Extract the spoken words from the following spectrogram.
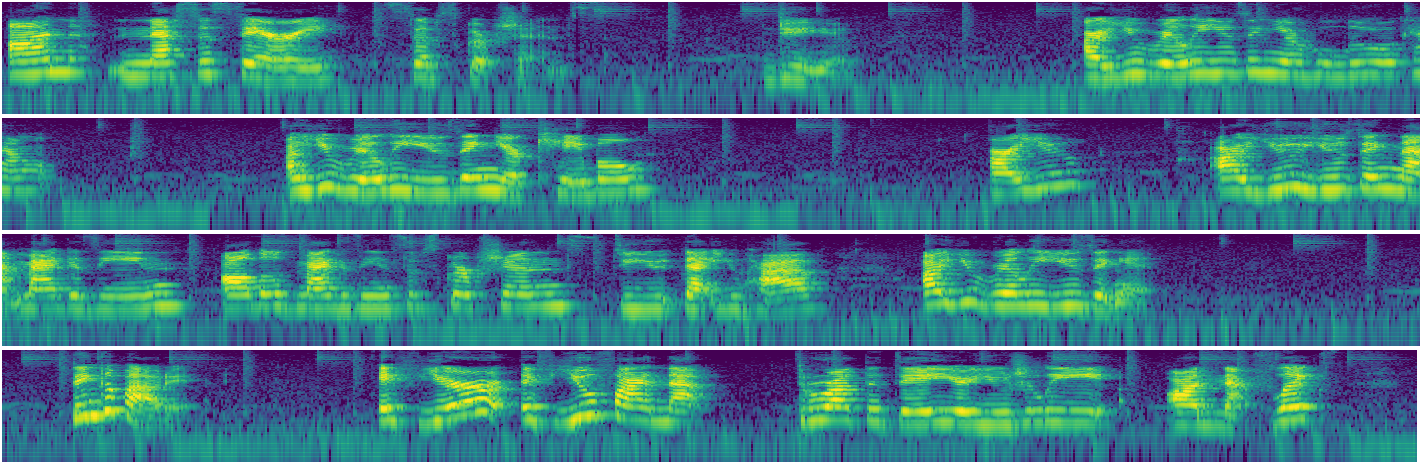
unnecessary subscriptions? Do you are you really using your Hulu account? Are you really using your cable? Are you? Are you using that magazine, all those magazine subscriptions do you that you have? Are you really using it? Think about it. If you're if you find that throughout the day you're usually on Netflix,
